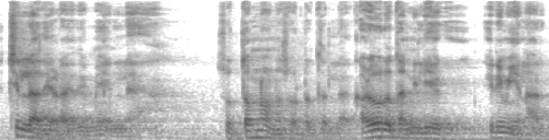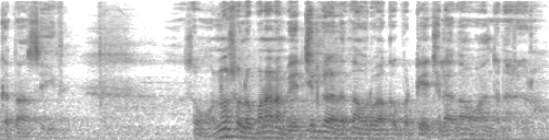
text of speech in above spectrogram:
எச்சில் இல்லாத இடம் எதுவுமே இல்லை. சுத்தம்னு ஒன்றும் சொல்கிறது இல்லை கழுவுற தண்ணிலேயே கிருமியெல்லாம் இருக்கத்தான் செய்யுது. ஸோ ஒன்றும் சொல்லப்போனால் நம்ம எச்சில்களால் தான் உருவாக்கப்பட்டு எச்சிலாக தான் வாழ்ந்து இருக்கிறோம்.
